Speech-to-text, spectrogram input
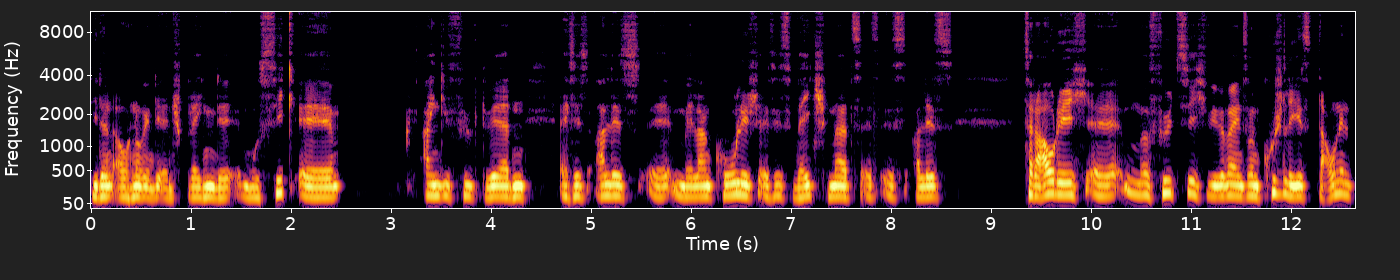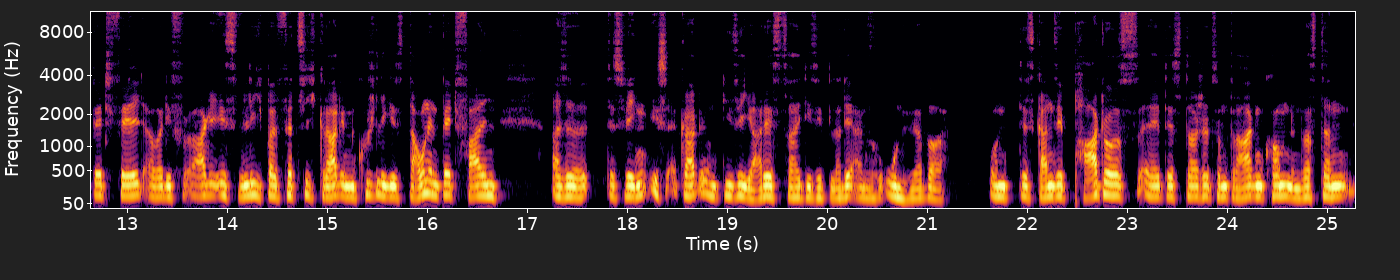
die dann auch noch in die entsprechende Musik äh, eingefügt werden. Es ist alles äh, melancholisch, es ist Weltschmerz, es ist alles traurig. Äh, man fühlt sich, wie wenn man in so ein kuscheliges Daunenbett fällt. Aber die Frage ist, will ich bei 40 Grad in ein kuscheliges Daunenbett fallen? Also deswegen ist gerade um diese Jahreszeit diese Platte einfach unhörbar. Und das ganze Pathos, äh, das da schon zum Tragen kommt und was dann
